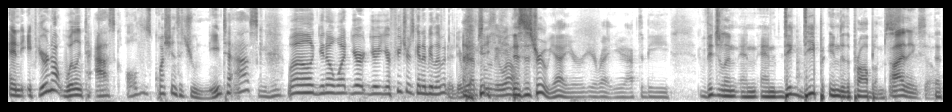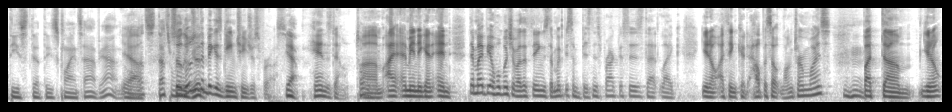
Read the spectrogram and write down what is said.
And if you're not willing to ask all those questions that you need to ask, Mm-hmm. well, you know what? Your your your future is going to be limited. You're absolutely well. This is true. Yeah, you're you're right. You have to be vigilant and and dig deep into the problems I think so. that these that these clients have. Yeah, Yeah, that's that's so. really those are the biggest game changers for us. Yeah. hands down. Um, I, I mean, again, and there might be a whole bunch of other things. There might be some business practices that, like, you know, I think could help us out long term wise. Mm-hmm. But um, you know,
